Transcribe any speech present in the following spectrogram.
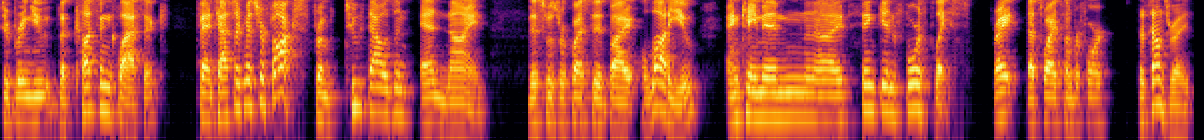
to bring you the cussing classic, Fantastic Mr. Fox from 2009. This was requested by a lot of you and came in, I think, in fourth place. Right? That's why it's number four. that sounds right.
